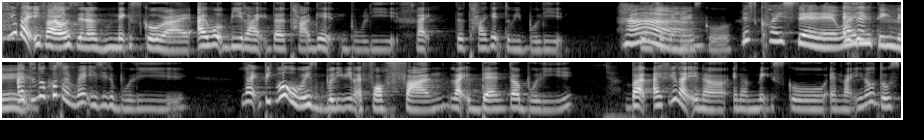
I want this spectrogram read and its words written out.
feel like if I was in a mixed school, right, I would be like the target bullied, like the target to be bullied in secondary school. That's quite sad. Eh. Why As do you think that? I don't know, cause I'm very easy to bully. Like people always bully me like for fun, like banter bully. But I feel like in a in a mixed school and like you know those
